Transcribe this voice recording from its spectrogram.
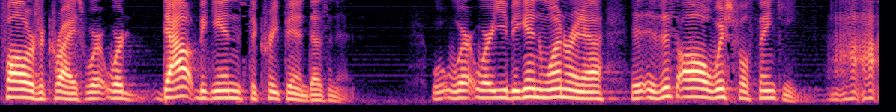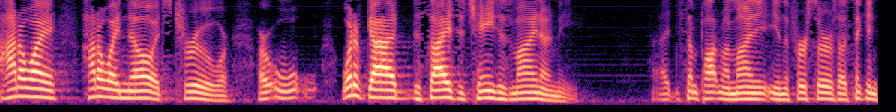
followers of Christ where, where doubt begins to creep in, doesn't it? Where, where you begin wondering, uh, is this all wishful thinking? How, how, do I, how do I know it's true? Or, or what if God decides to change his mind on me? I, something popped in my mind in the first service. I was thinking,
